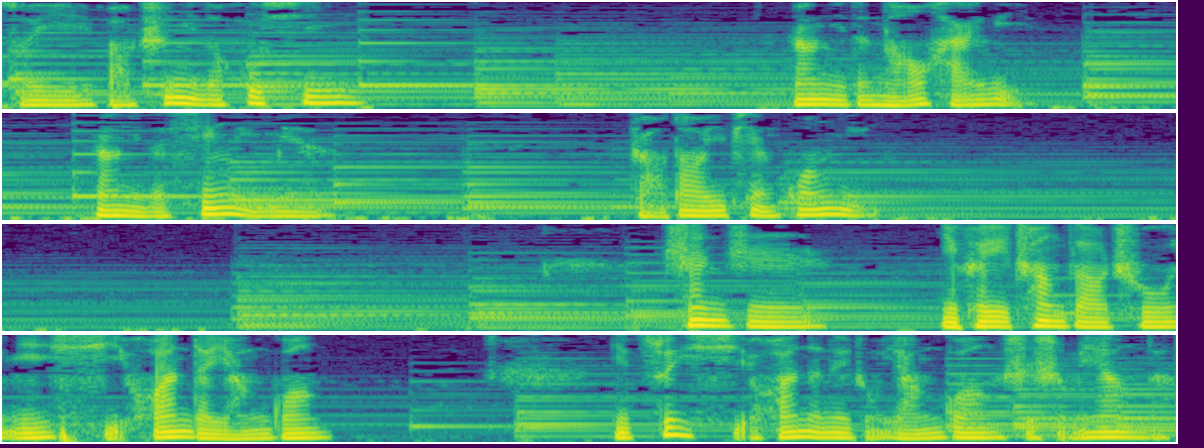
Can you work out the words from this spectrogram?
所以，保持你的呼吸，让你的脑海里，让你的心里面。找到一片光明，甚至你可以创造出你喜欢的阳光。你最喜欢的那种阳光是什么样的？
